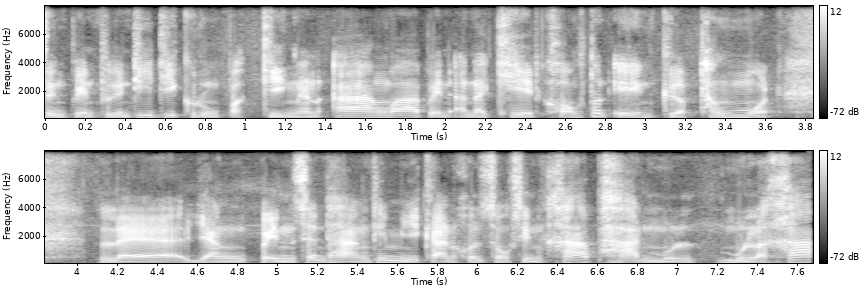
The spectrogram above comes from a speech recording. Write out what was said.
ซึ่งเป็นพื้นที่ที่กรุงปักกิ่งนั้นอ้างว่าเป็นอาณาเขตของตนเองเกือบทั้งหมด และยังเป็นเส้นทางที่มีการขนส่งสินค้าผ่านมูลมูลค่า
